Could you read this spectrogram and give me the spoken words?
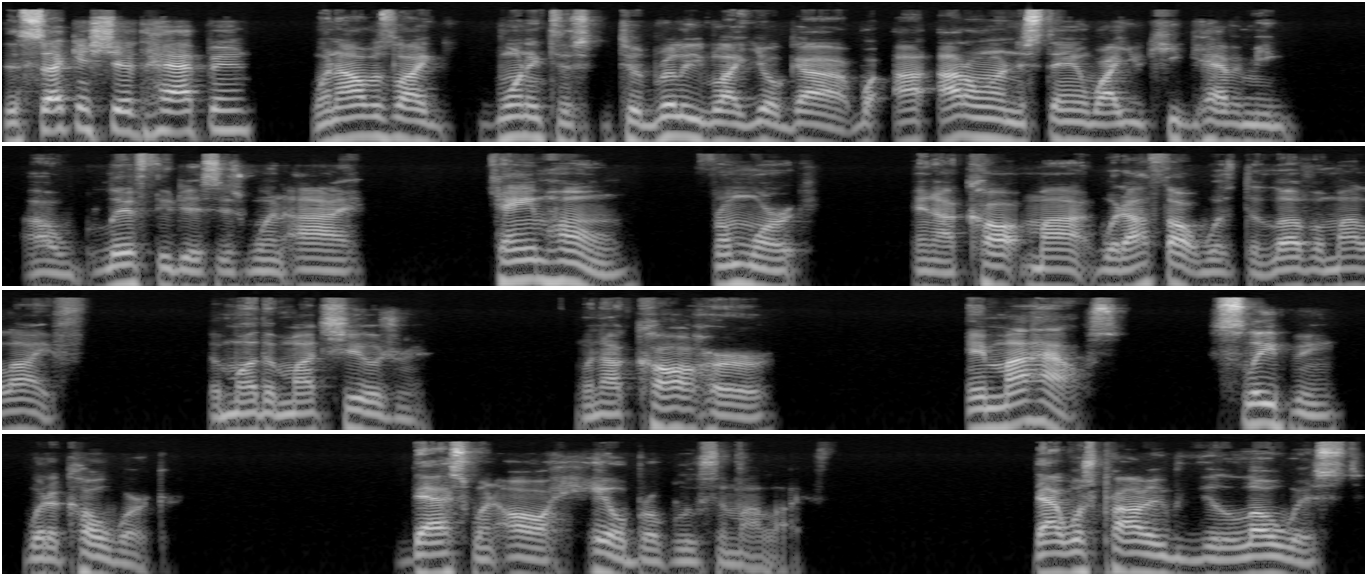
The second shift happened when I was like wanting to to really like, yo, God, I, I don't understand why you keep having me uh, live through this. Is when I came home from work and I caught my what I thought was the love of my life, the mother of my children. When I caught her in my house sleeping with a coworker, that's when all hell broke loose in my life. That was probably the lowest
